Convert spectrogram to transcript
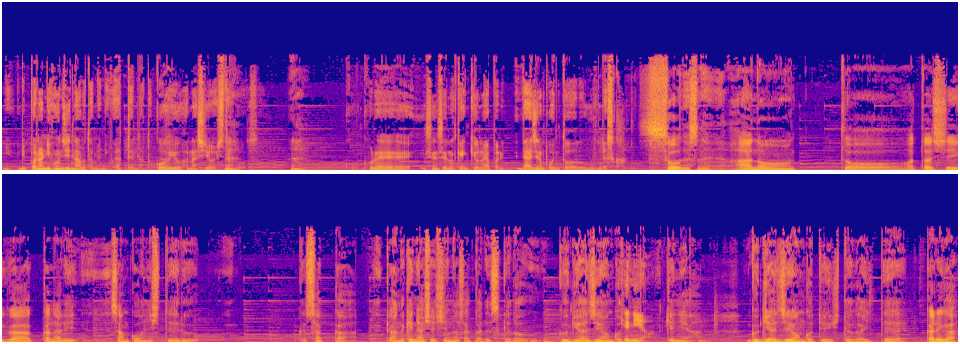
立派な日本人になるためにやってんだと。こういう話をしたそうです、これ先生の研究のやっぱり大事なポイントの部分ですか？そうですね。あのと私がかなり参考にしている作家あのケニア出身の作家ですけどグギ・ワ・ジオンゴケニア。ケニア、うん、グギ・ワ・ジオンゴという人がいて彼が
